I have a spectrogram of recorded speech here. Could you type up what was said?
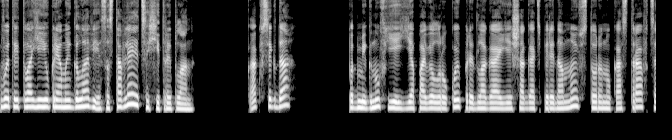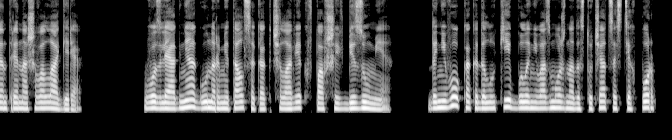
В этой твоей упрямой голове составляется хитрый план? Как всегда. Подмигнув ей, я повел рукой, предлагая ей шагать передо мной в сторону костра в центре нашего лагеря. Возле огня Гуннар метался, как человек, впавший в безумие. До него, как и до Луки, было невозможно достучаться с тех пор,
